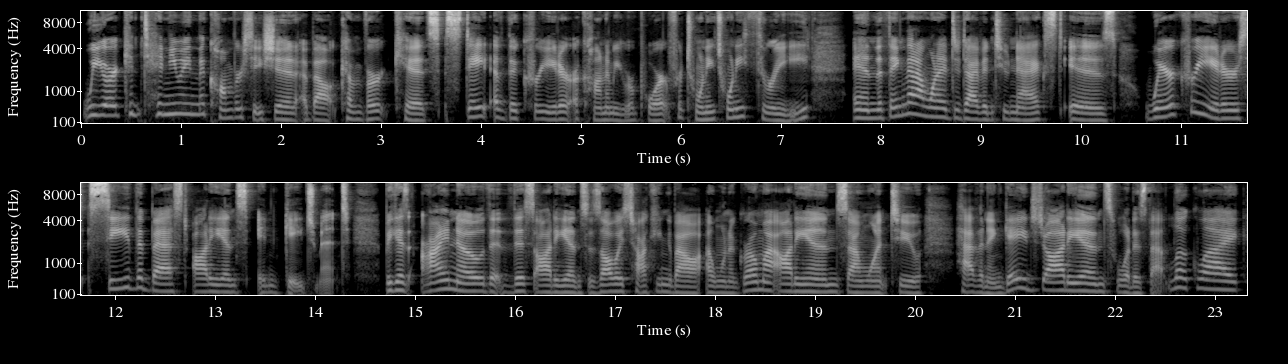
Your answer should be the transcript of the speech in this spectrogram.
We are continuing the conversation about ConvertKit's State of the Creator Economy Report for 2023. And the thing that I wanted to dive into next is where creators see the best audience engagement. Because I know that this audience is always talking about, I want to grow my audience, I want to have an engaged audience. What does that look like?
